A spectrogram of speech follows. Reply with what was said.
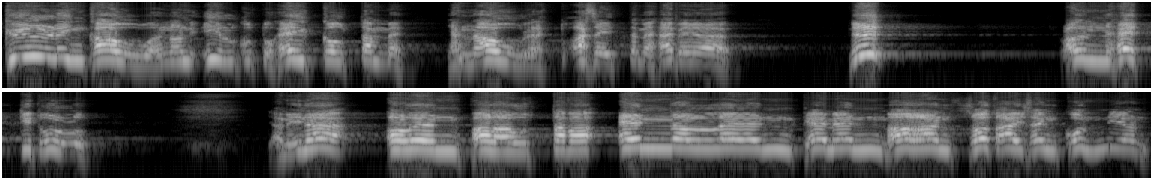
Kyllin kauan on ilkuttu heikkouttamme ja naurettu aseittamme häpeää. Nyt on hetki tullut ja minä olen palauttava ennalleen Kemen maan sotaisen kunnian.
